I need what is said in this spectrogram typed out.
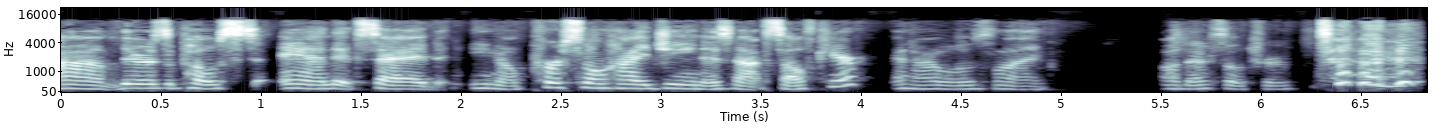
um, there was a post and it said, you know, personal hygiene is not self care. And I was like, Oh, that's so true.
